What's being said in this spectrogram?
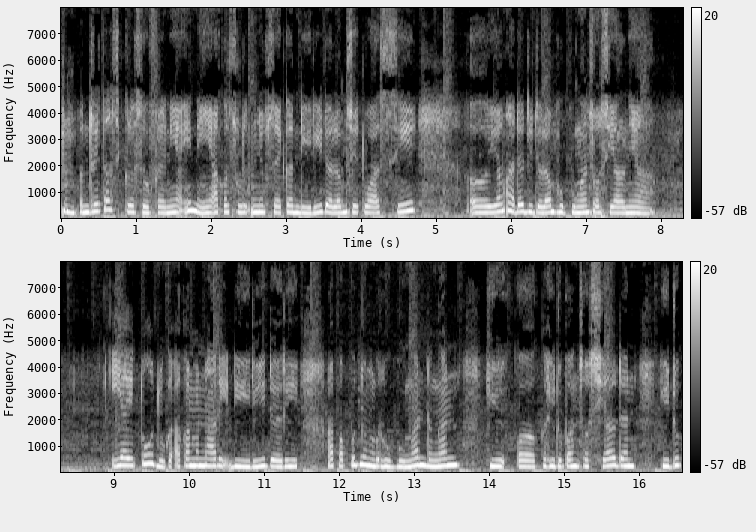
Penderita skizofrenia ini akan sulit menyelesaikan diri dalam situasi uh, yang ada di dalam hubungan sosialnya ia itu juga akan menarik diri dari apa pun yang berhubungan dengan hi, uh, kehidupan sosial dan hidup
